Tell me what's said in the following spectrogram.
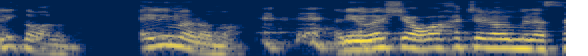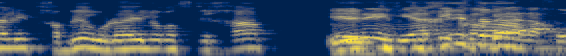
לי כבר לומר. אין לי מה לומר. אני רואה שהאורחת שלנו מנסה להתחבר, אולי היא לא מצליחה. הנה, אם מיד נתחבר, אנחנו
